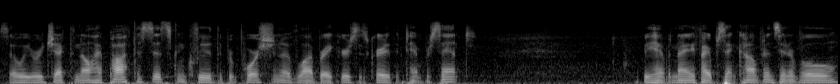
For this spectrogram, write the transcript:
So we reject the null hypothesis, conclude the proportion of lawbreakers is greater than 10%. We have a 95% confidence interval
